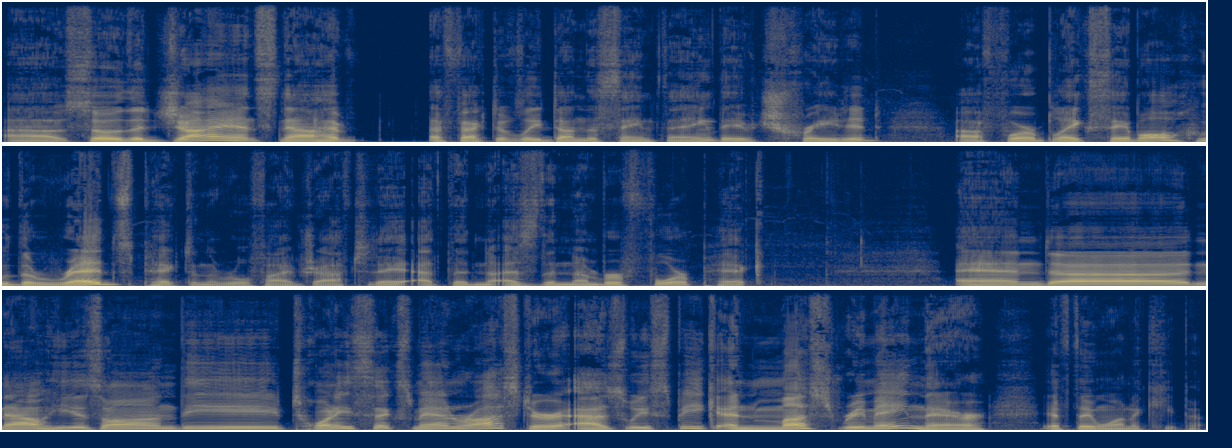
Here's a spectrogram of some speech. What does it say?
Uh, so the Giants now have effectively done the same thing. They've traded uh, for Blake Sabol, who the Reds picked in the Rule Five draft today at the as the number four pick, and uh, now he is on the 26 man roster as we speak, and must remain there if they want to keep him.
